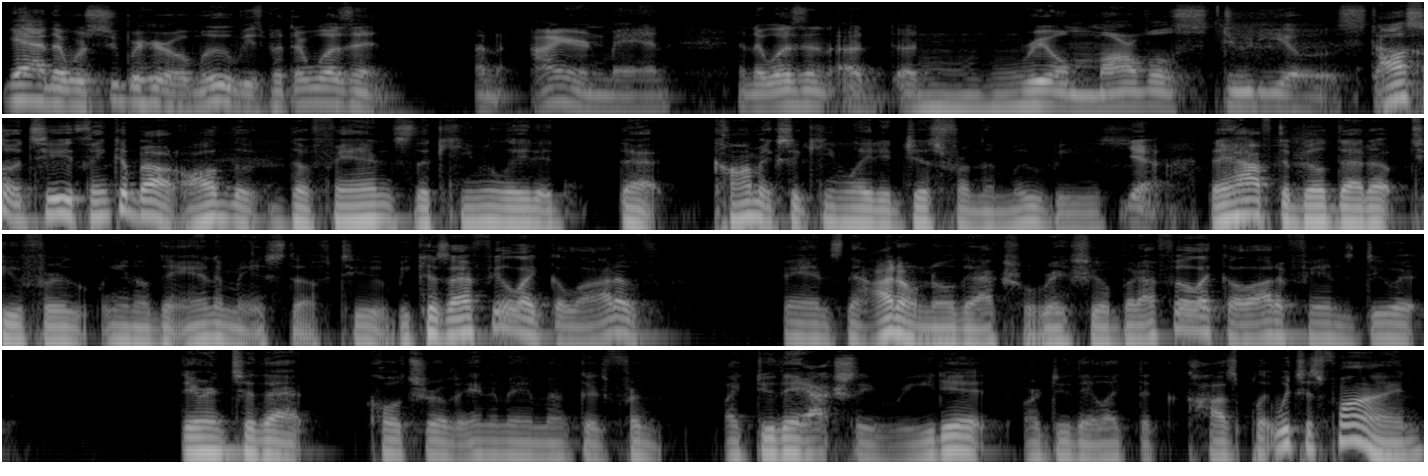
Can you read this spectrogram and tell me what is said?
Yeah, there were superhero movies, but there wasn't an Iron Man and there wasn't a, a Mhm. real Marvel Studios style. Also, too, think about all the the fans that accumulated that comics accumulated just from the movies. yeah, they have to build that up too for you know the anime stuff too, because I feel like a lot of fans now. I don't know the actual ratio, but I feel like a lot of fans do it. They're into that culture of anime and manga for like, do they actually read it or do they like the cosplay, which is fine,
